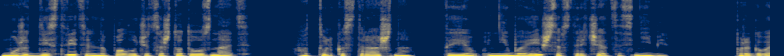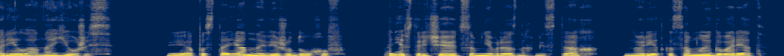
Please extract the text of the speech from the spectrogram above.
Может, действительно получится что-то узнать. Вот только страшно. «Ты не боишься встречаться с ними?» — проговорила она ежась. «Я постоянно вижу духов. Они встречаются мне в разных местах, но редко со мной говорят.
